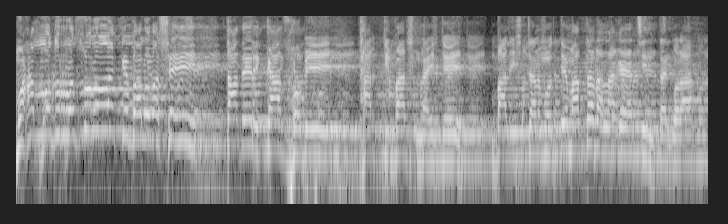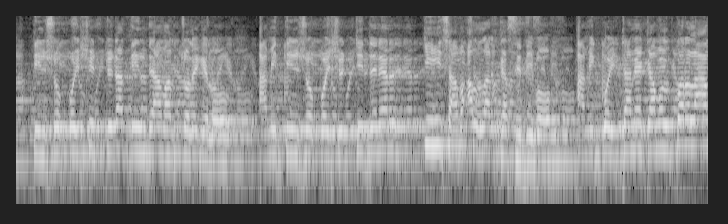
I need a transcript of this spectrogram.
মোহাম্মদুর রসুল্লাহকে ভালোবাসে, তাদের কাজ হবে থার্টি ফার্স্ট নাইটে বালিশটার মধ্যে মাথাটা লাগাইয়া চিন্তা করা। তিনশো পঁয়ষট্টিটা দিন দিয়ে আমার চলে গেল। আমি তিনশো পঁয়ষট্টি দিনের কি হিসাব আল্লাহর কাছে দিব? আমি কইটা নে কেমন করলাম?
